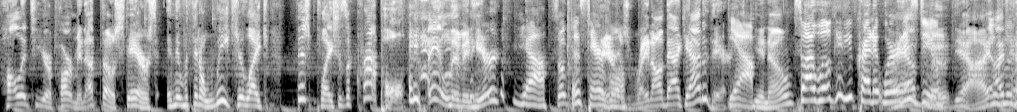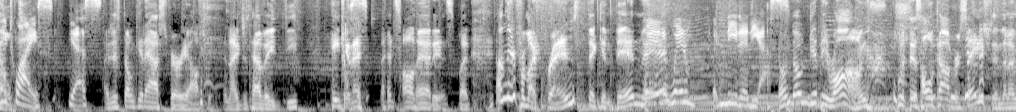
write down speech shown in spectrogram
haul it to your apartment, up those stairs, and then within a week, you're like, "This place is a crap hole. I ain't living here." Yeah. So it was terrible. Was right on back out of there. Yeah. you know. So I will give you credit where I it is due. moved- yeah, I- You've I've moved helped. twice. Yes. I just don't get asked very often, and I just have a deep hatred. That's that's all that is. But I'm there for my friends, thick and thin, man. When, when needed, yes. Don't don't get me wrong with this whole conversation that I'm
